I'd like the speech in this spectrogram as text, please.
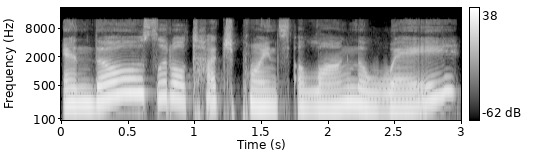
And those little touch points along the way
